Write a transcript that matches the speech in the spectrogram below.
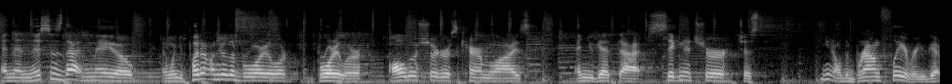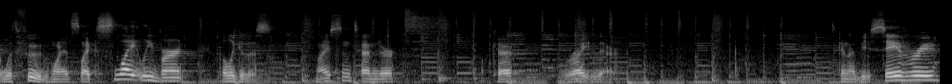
And then this is that mayo, and when you put it under the broiler, broiler, all those sugars caramelize, and you get that signature, just, you know, the brown flavor you get with food when it's like slightly burnt. But look at this, nice and tender, okay, right there. It's gonna be savory,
